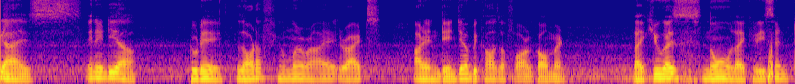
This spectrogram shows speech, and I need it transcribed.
guys, in India today, lot of human ri- rights are in danger because of our government. Like you guys know, like recent,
